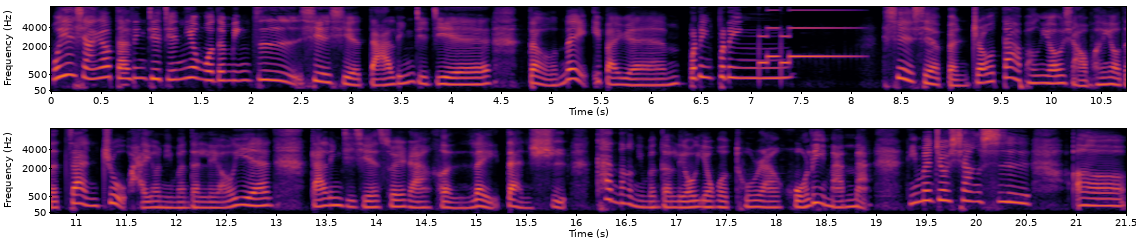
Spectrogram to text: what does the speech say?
我也想要达玲姐姐念我的名字，谢谢达玲姐姐，斗内一百元，布灵布灵。谢谢本周大朋友小朋友的赞助，还有你们的留言。达令姐姐虽然很累，但是看到你们的留言，我突然活力满满。你们就像是呃，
